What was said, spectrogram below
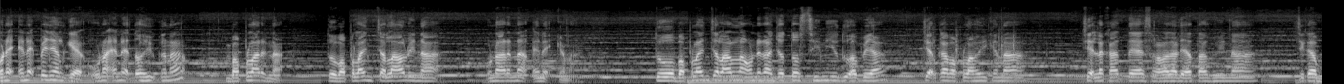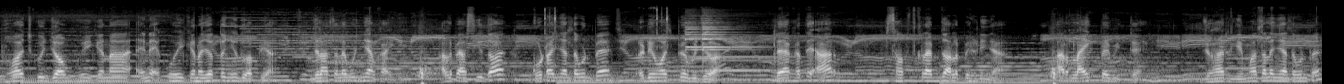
onak enek penyal ke onak enak tu hiu kena bapla rena. Tu bapla lain celau lina onak rena enak kena. Tu bapla lain celau lina sini itu apa ya? Cek kah bapla hui kena cek lekat teh salah dari atahu hui na cek kah buah cuku jom hui kena enak kuh kena jatuh itu apa ya? Jelas jelas pun nyal kaki alpe asli tu kota nyal tu pun pe ada yang pe bujua. Daya kat ar subscribe tu alpe hari ar like pe bintang Johar, gimana salahnya teman-teman?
